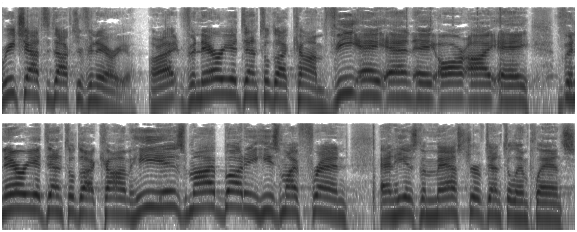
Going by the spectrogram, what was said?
reach out to Dr. Vanaria. All right. VanariaDental.com. V-A-N-A-R-I-A. VanariaDental.com. He is my buddy. He's my friend. And he is the master of dental implants.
